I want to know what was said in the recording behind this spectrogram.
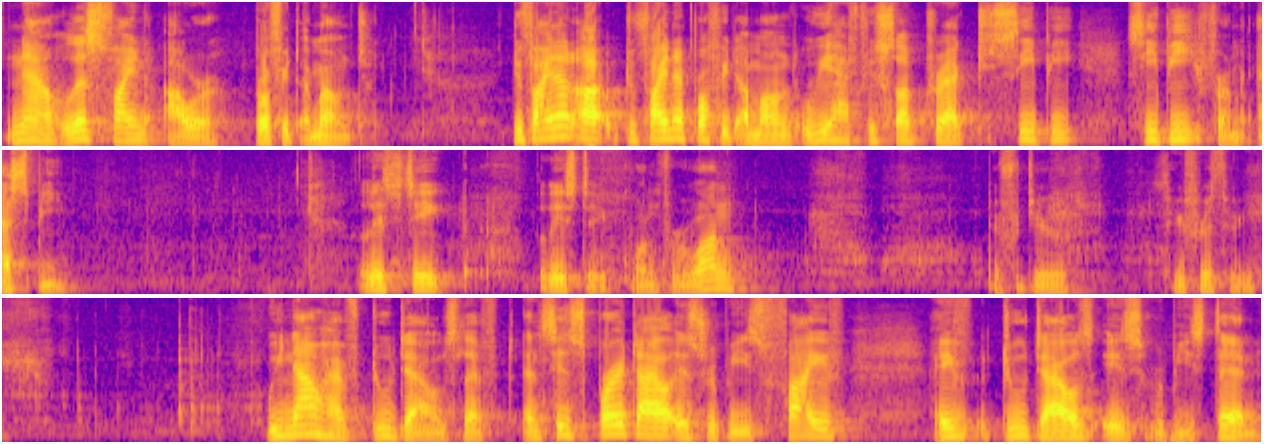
Now let's find our profit amount. To find out our, to find our profit amount, we have to subtract CP CP from SP. Let's take let's take one for one, two for two, three for three. We now have two tiles left, and since per tile is rupees five, two tiles is rupees ten.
